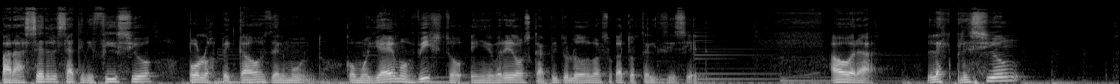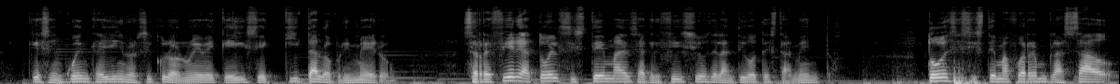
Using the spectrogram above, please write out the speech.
para hacer el sacrificio por los pecados del mundo, como ya hemos visto en Hebreos capítulo 2, verso 14 al 17. Ahora, la expresión que se encuentra ahí en el versículo 9 que dice quita lo primero, se refiere a todo el sistema de sacrificios del Antiguo Testamento. Todo ese sistema fue reemplazado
